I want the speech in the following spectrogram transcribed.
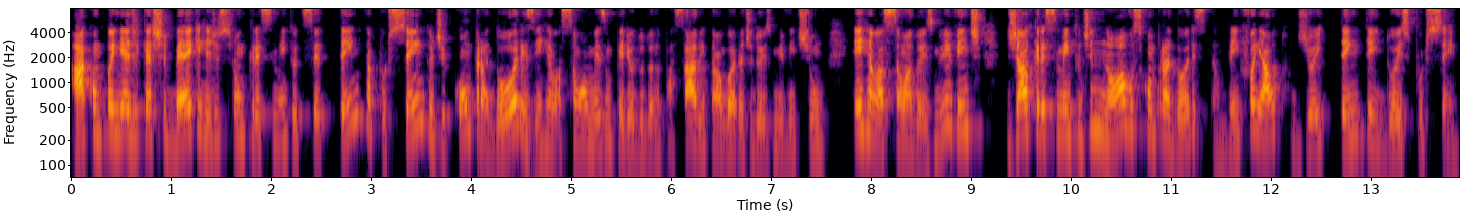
A companhia de cashback registrou um crescimento de 70% de compradores em relação ao mesmo período do ano passado, então agora de 2021 em relação a 2020. Já o crescimento de novos compradores também foi alto, de 82%.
